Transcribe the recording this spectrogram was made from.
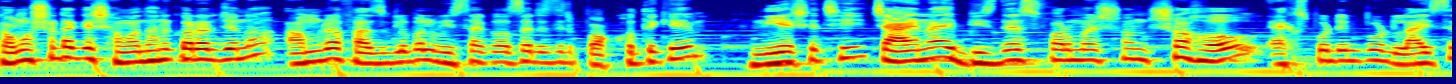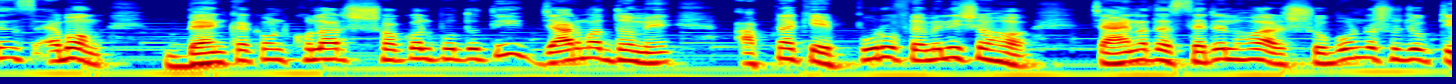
সমস্যাটাকে সমাধান করার জন্য আমরা ফার্স্ট গ্লোবাল ভিসা কনসালটেন্সির পক্ষ থেকে নিয়ে এসেছি। চায়নায় বিজনেস ফরমেশন সহ এক্সপোর্ট ইম্পোর্ট লাইসেন্স এবং ব্যাংক অ্যাকাউন্ট খোলার সকল পদ্ধতি, যার মাধ্যমে আপনাকে পুরো ফ্যামিলি সহ চায়নাতে সেটেল হওয়ার সুবর্ণ সুযোগটি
